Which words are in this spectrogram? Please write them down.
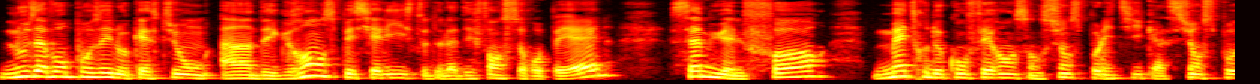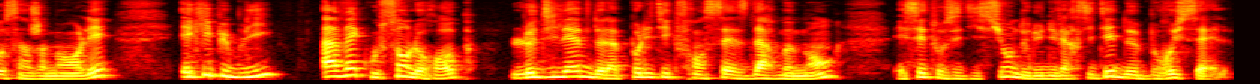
nous avons posé nos questions à un des grands spécialistes de la défense européenne, Samuel Faure, maître de conférences en sciences politiques à Sciences Po Saint-Germain-en-Laye, et qui publie Avec ou sans l'Europe, le dilemme de la politique française d'armement, et c'est aux éditions de l'Université de Bruxelles.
